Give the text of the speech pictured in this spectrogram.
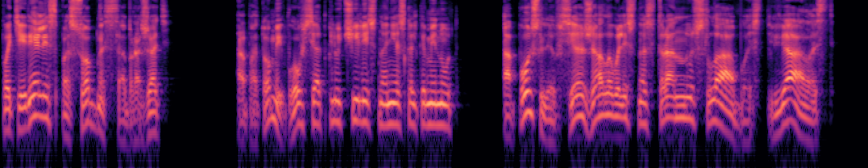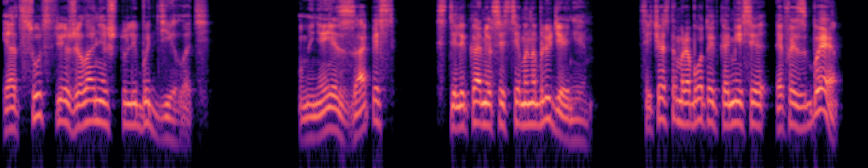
потеряли способность соображать. А потом и вовсе отключились на несколько минут. А после все жаловались на странную слабость, вялость и отсутствие желания что-либо делать. У меня есть запись с телекамер системы наблюдения. Сейчас там работает комиссия ФСБ,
